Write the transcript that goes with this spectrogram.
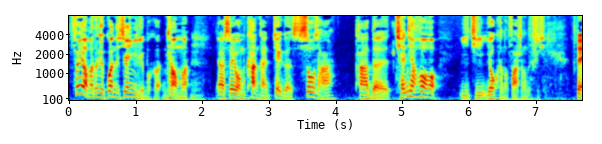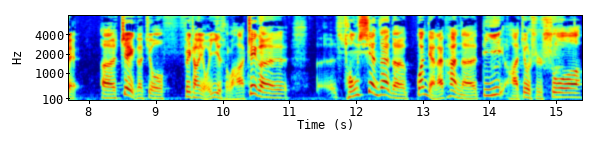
非要把他给关在监狱里不可，你知道吗？啊，所以我们看看这个搜查他的前前后后以及有可能发生的事情。对。呃，这个就非常有意思了哈。这个，呃，从现在的观点来看呢，第一啊，就是说，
